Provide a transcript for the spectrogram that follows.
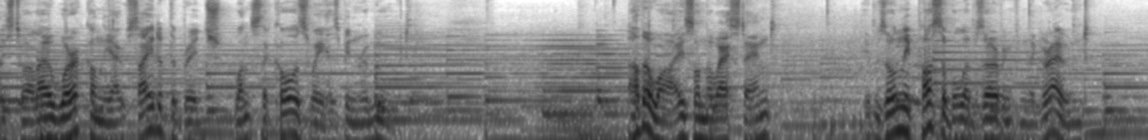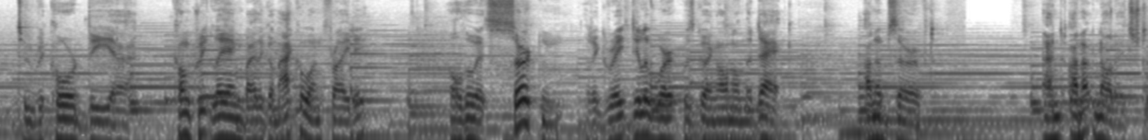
is to allow work on the outside of the bridge once the causeway has been removed. Otherwise, on the west end, It was only possible observing from the ground to record the uh, concrete laying by the Gomaco on Friday, although it's certain that a great deal of work was going on on the deck, unobserved and unacknowledged.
